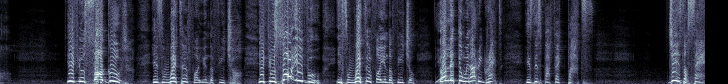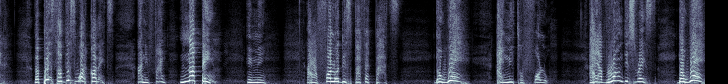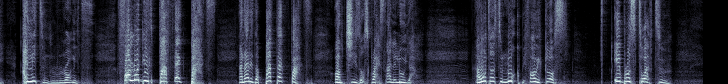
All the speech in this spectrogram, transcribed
If you sow good, he's waiting for you in the future. If you sow evil, he's waiting for you in the future. The only thing without regret is this perfect path. Jesus said, The prince of this world cometh, and he find nothing in me. I have followed this perfect path. The way I need to follow. I have run this race the way I need to run it. Follow this perfect path. And that is the perfect path of Jesus Christ. Hallelujah. I want us to look before we close. Hebrews 12 2.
